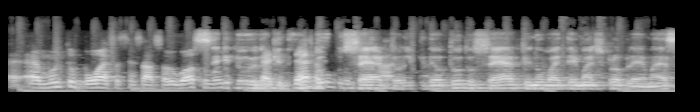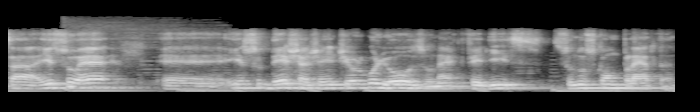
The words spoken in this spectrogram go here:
É, é, muito bom essa sensação. Eu gosto Sem muito dúvida, é, que deu tudo certo, né? que deu tudo certo e não vai ter mais problema. Essa, isso é é, isso deixa a gente orgulhoso, né? Feliz. Isso nos completa.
